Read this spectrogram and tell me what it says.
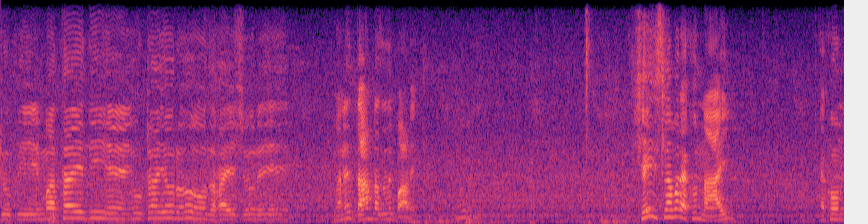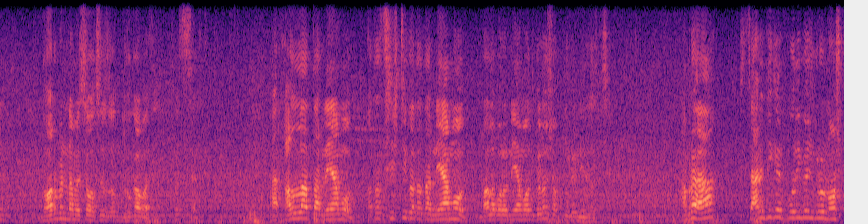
টুপি মাথায় দিয়ে উঠায় রোজ হায় সরে। মানে দানটা যাতে বাড়ে। সেই ইসলাম আর এখন নাই। এখন ধর্মের নামে চলছে ধোকাবাজি, বুঝছেন? আর আল্লাহ তার নিয়ামত, অর্থাৎ সৃষ্টিকর্তা তার নিয়ামত, ভালো ভালো নিয়ামতগুলো সব তুলে নিয়ে যাচ্ছে। আমরা চারিদিকের পরিবেশগুলো নষ্ট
